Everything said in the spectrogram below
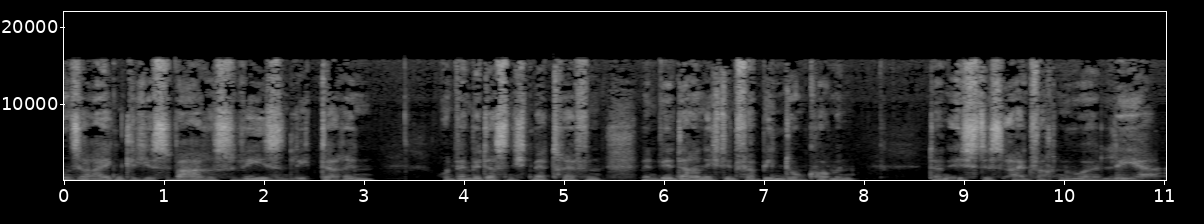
Unser eigentliches wahres Wesen liegt darin, und wenn wir das nicht mehr treffen, wenn wir da nicht in Verbindung kommen, dann ist es einfach nur leer.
